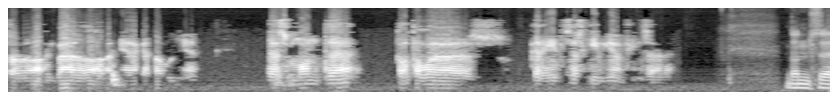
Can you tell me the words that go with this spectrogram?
sobre l'arribada de la banyera a Catalunya desmunta totes les creences que hi havia fins ara. Doncs eh,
